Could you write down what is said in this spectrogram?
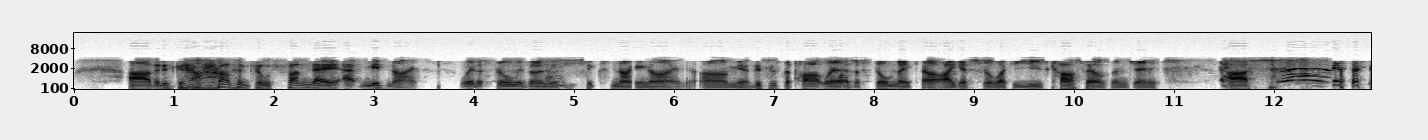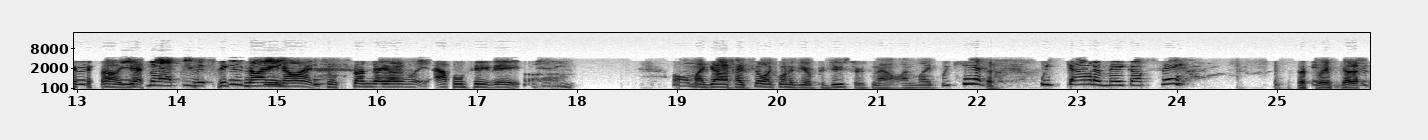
uh, that is going to run until Sunday at midnight, where the film is only Nice. six ninety nine. Um, yeah, this is the part where, as a filmmaker, I get to feel like a used car salesman, Jamie. Uh, oh, yes, six ninety nine till Sunday only. Apple TV. Oh, oh my gosh, I feel like one of your producers now. I'm like, we can't. We gotta make up sales. We've got to.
